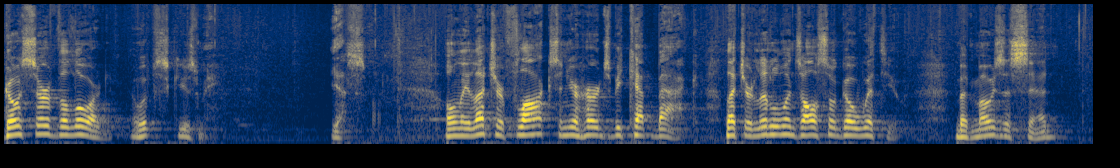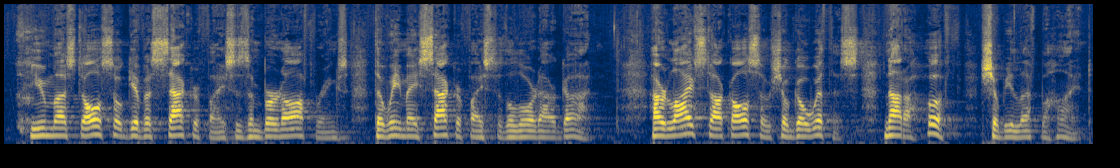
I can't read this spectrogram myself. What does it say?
Go serve the Lord. Whoops, excuse me. Yes. Only let your flocks and your herds be kept back. Let your little ones also go with you. But Moses said, You must also give us sacrifices and burnt offerings, that we may sacrifice to the Lord our God. Our livestock also shall go with us, not a hoof shall be left behind.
